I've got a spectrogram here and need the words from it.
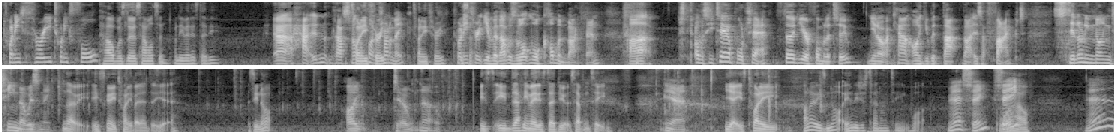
23, 24? How old was Lewis Hamilton when he made his debut? Uh, ha- that's not the point I'm 23? trying to make. 23? 23, yeah, but that was a lot more common back then. Uh, obviously, Théo Pourchaire, third year of Formula 2. You know, I can't argue with that. That is a fact. Still only 19, though, isn't he? No, he's going to be 20 by the end of the year. Is he not? I don't know. He's, he definitely made his debut at 17. Yeah. Yeah, he's 20. Oh no, he's not. He only just turned 19. What? Yeah, see? See? Wow. Yeah.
